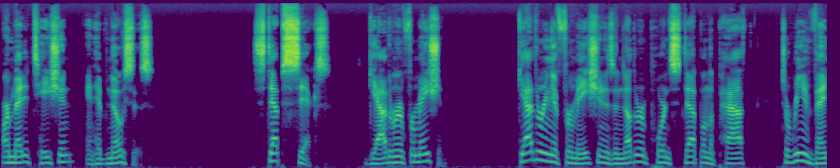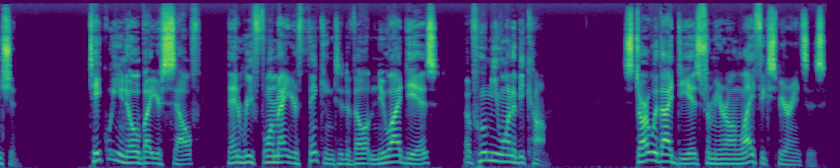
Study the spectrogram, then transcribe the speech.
are meditation and hypnosis. Step 6 Gather information. Gathering information is another important step on the path to reinvention. Take what you know about yourself, then reformat your thinking to develop new ideas of whom you want to become. Start with ideas from your own life experiences.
